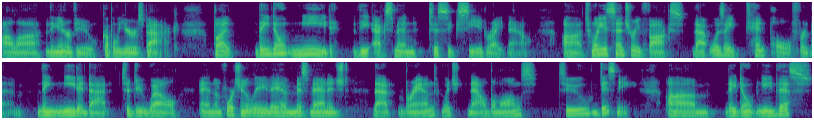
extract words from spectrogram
a la the interview a couple years back. But they don't need the X Men to succeed right now uh, 20th Century Fox, that was a tent pole for them. They needed that to do well. And unfortunately, they have mismanaged that brand, which now belongs to Disney. Um, they don't need this.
